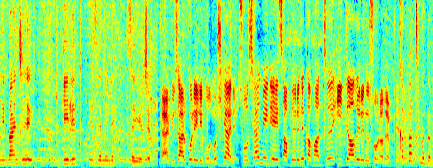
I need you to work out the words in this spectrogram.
Yani bence gelin izlemeli seyirci. Bergüzar Koreli bulmuşken sosyal medya hesaplarını kapattığı iddialarını soralım. Kapatmadım.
